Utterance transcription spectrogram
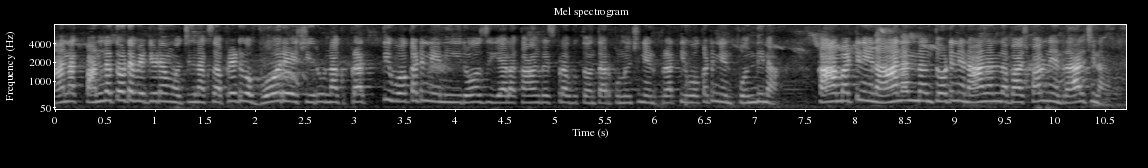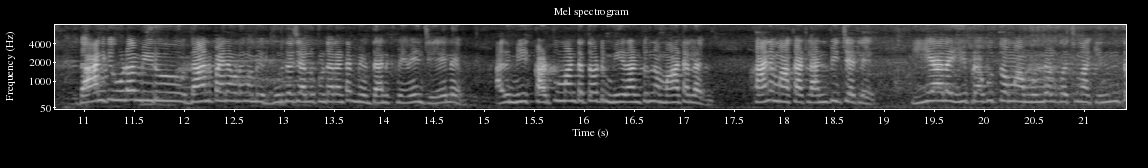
ఆ, నాకు పండ్ల తోట పెట్టడం వచ్చింది నాకు సపరేట్గా బోర్ వేసిరు నాకు ప్రతి ఒక్కటి నేను ఈరోజు ఇవాళ కాంగ్రెస్ ప్రభుత్వం తరపు నుంచి నేను ప్రతి ఒక్కటి నేను పొందిన. కాబట్టి నేను ఆనందంతో నేను ఆనంద బాష్పాలు నేను రాల్చిన. దానికి కూడా మీరు దానిపైన కూడా మీరు బురద చల్లుకుంటారంటే మేము దానికి మేమేం చేయలేము అది మీ కడుపు మంటతోటి మీరు అంటున్న మాటలు అవి. కానీ మాకు అట్లా అనిపించట్లేదు. ఇవాళ ఈ ప్రభుత్వం మా ముందరికి వచ్చి మాకు ఇంత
